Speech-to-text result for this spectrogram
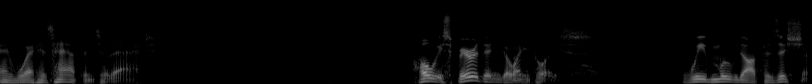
And what has happened to that. Holy Spirit didn't go anyplace. We've moved our position.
